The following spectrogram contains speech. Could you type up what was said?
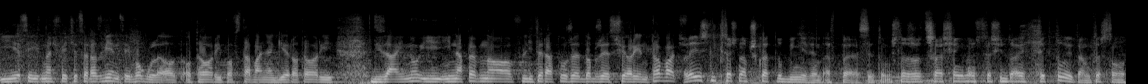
i jest jej na świecie coraz więcej w ogóle o, o teorii powstawania gier, o teorii designu i, i na pewno w literaturze dobrze jest się orientować. Ale jeśli ktoś na przykład lubi, nie wiem, FPS-y, to myślę, że trzeba sięgnąć też i do architektury. Tam też są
